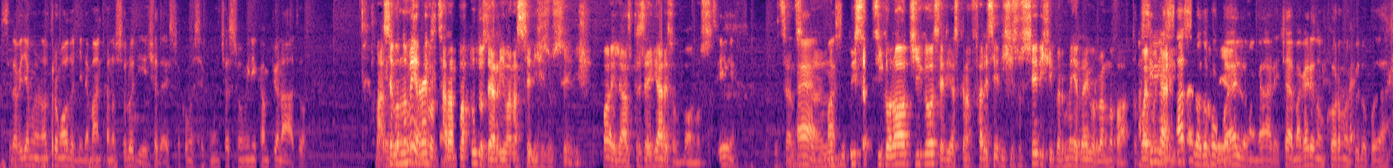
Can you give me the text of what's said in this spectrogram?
se la vediamo in un altro modo gliene mancano solo 10 adesso, come se cominciasse un mini campionato. Ma e secondo me il record sarà battuto se arrivano a 16 su 16, poi le altre 6 gare sono bonus. Sì, nel senso, eh, dal punto di vista psicologico, se riescono a fare 16 su 16, per me il record l'hanno fatto. Poi ma magari dopo quello, magari, cioè magari non corrono Beh, più dopo da...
